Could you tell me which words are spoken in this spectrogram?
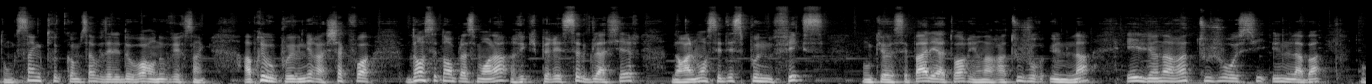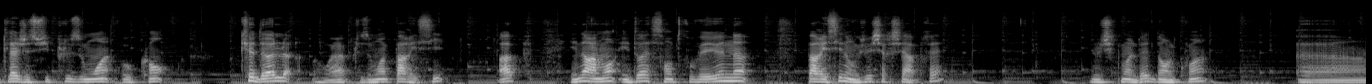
Donc 5 trucs comme ça, vous allez devoir en ouvrir 5. Après, vous pouvez venir à chaque fois dans cet emplacement-là, récupérer cette glacière. Normalement, c'est des spoons fixes. Donc euh, c'est pas aléatoire, il y en aura toujours une là. Et il y en aura toujours aussi une là-bas. Donc là, je suis plus ou moins au camp Cuddle. Voilà, plus ou moins par ici. Hop. Et normalement, il doit s'en trouver une par ici. Donc je vais chercher après. Logiquement, elle doit être dans le coin. Euh,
